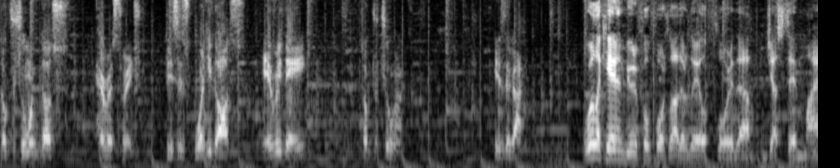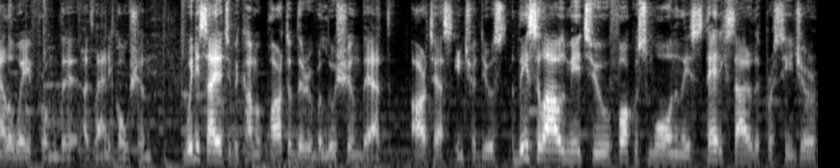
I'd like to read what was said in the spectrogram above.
Dr. Chumak does hair restoration. This is what he does every day. Dr. Chumak. He's the guy. We're located in beautiful Fort Lauderdale, Florida, just a mile away from the Atlantic Ocean. We decided to become a part of the revolution that ARTAS introduced. This allowed me to focus more on the aesthetic side of the procedure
